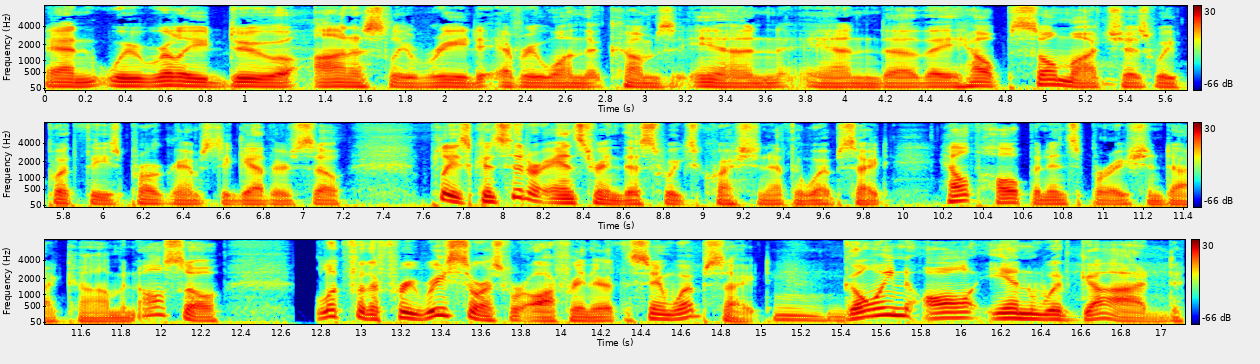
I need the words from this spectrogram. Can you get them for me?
And we really do honestly read everyone that comes in and uh, they help so much as we put these programs together. So please consider answering this week's question at the website, healthhopeandinspiration.com. And also look for the free resource we're offering there at the same website, mm. Going All In with God.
